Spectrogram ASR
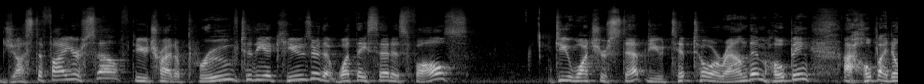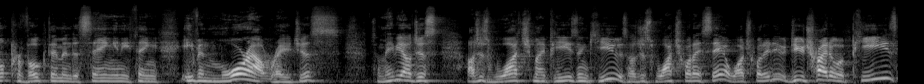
justify yourself? Do you try to prove to the accuser that what they said is false? Do you watch your step? Do you tiptoe around them, hoping, I hope I don't provoke them into saying anything even more outrageous? So maybe I'll just I'll just watch my P's and Q's. I'll just watch what I say, I'll watch what I do. Do you try to appease?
